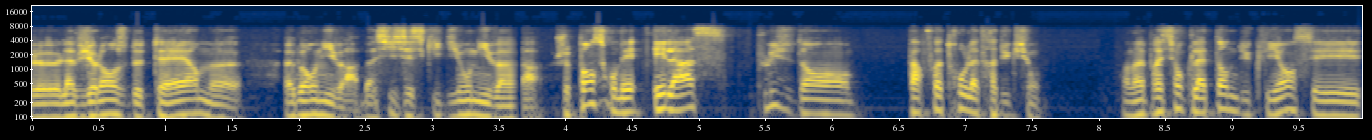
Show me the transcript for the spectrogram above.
la violence de termes, euh, ben, on y va. Ben, si c'est ce qu'il dit, on y va. Je pense qu'on est, hélas, plus dans parfois trop la traduction. On a l'impression que l'attente du client, c'est,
